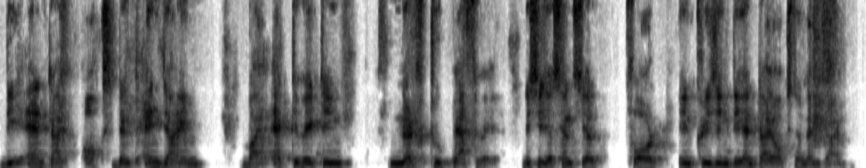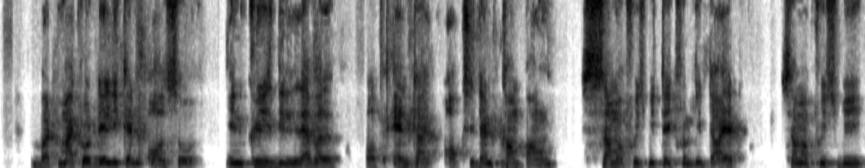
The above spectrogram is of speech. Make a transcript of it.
the antioxidant enzyme by activating NRF2 pathway. This is essential for increasing the antioxidant enzyme. But microdaily can also increase the level of antioxidant compound, some of which we take from the diet, some of which we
